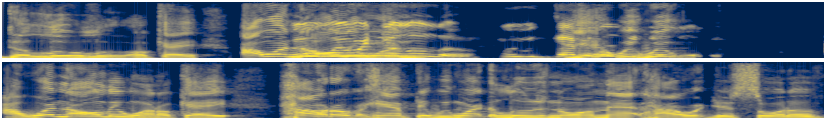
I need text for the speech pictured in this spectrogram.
Delulu. Okay, I wasn't we, the only we one. Delulu. We were definitely yeah, we, we, I wasn't the only one, okay? Howard over Hampton, we weren't delusional on that. Howard just sort of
